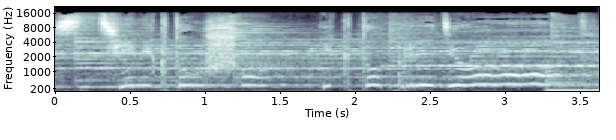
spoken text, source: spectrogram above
С теми, кто ушел и кто придет.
